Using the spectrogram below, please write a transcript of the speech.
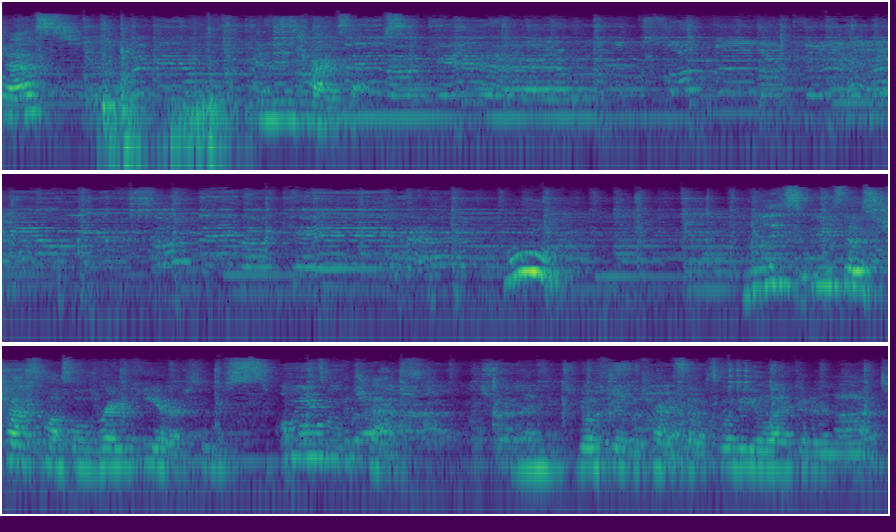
Chest, and then triceps. Woo. Really squeeze those chest muscles right here. So squeeze with the chest. And then you'll feel the triceps, whether you like it or not.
